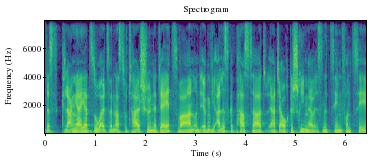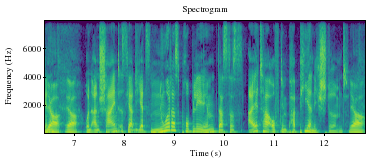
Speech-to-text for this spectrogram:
das klang ja jetzt so, als wenn das total schöne Dates waren und irgendwie alles gepasst hat. Er hat ja auch geschrieben, er ist eine 10 von 10. Ja, ja. Und anscheinend ist ja jetzt nur das Problem, dass das Alter auf dem Papier nicht stimmt. Ja.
